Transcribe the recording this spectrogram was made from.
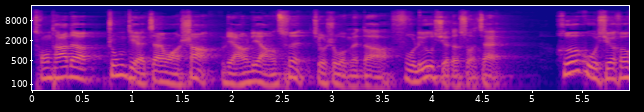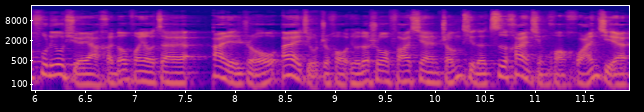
从它的中点再往上量两寸，就是我们的复溜穴的所在。合谷穴和复溜穴呀，很多朋友在艾揉艾灸之后，有的时候发现整体的自汗情况缓解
